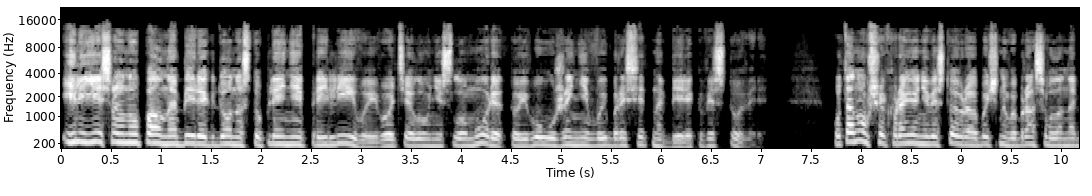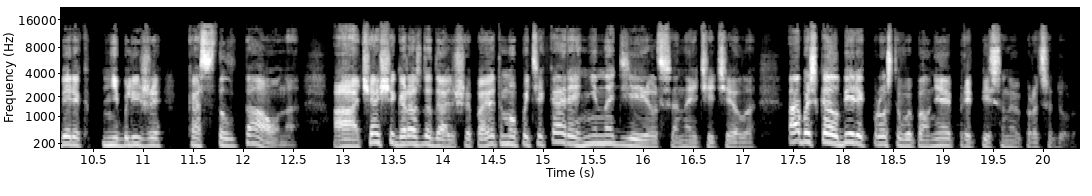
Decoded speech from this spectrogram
или если он упал на берег до наступления прилива, его тело унесло море, то его уже не выбросит на берег Вестовере. Утонувших в районе Вестовера обычно выбрасывало на берег не ближе Кастлтауна, а чаще гораздо дальше, поэтому Потекари не надеялся найти тело, а обыскал берег, просто выполняя предписанную процедуру.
